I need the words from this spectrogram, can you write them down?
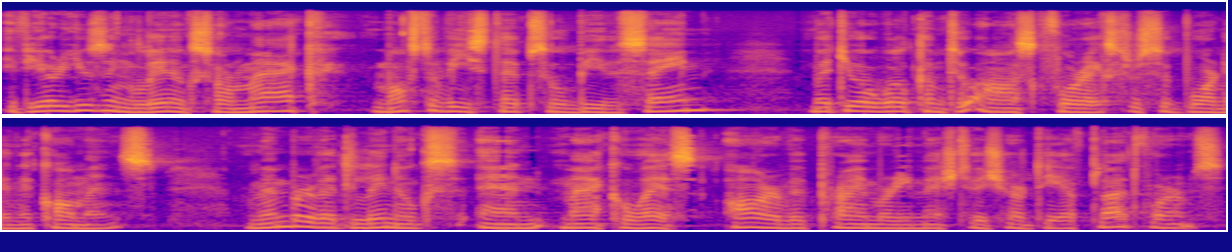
If you're using Linux or Mac, most of these steps will be the same, but you are welcome to ask for extra support in the comments. Remember that Linux and Mac OS are the primary Mesh2HRTF platforms,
